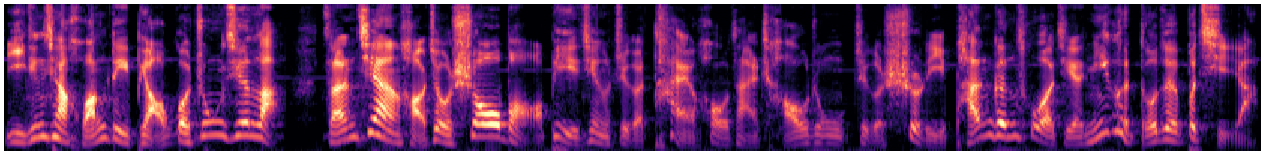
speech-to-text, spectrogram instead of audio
已经向皇帝表过忠心了，咱见好就收吧。毕竟这个太后在朝中这个势力盘根错节，你可得罪不起呀。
